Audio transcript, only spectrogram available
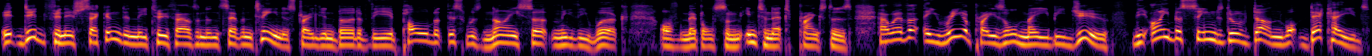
It did finish second in the 2017 Australian Bird of the Year poll, but this was nigh certainly the work of meddlesome internet pranksters. However, a reappraisal may be due. The ibis seems to have done what decades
